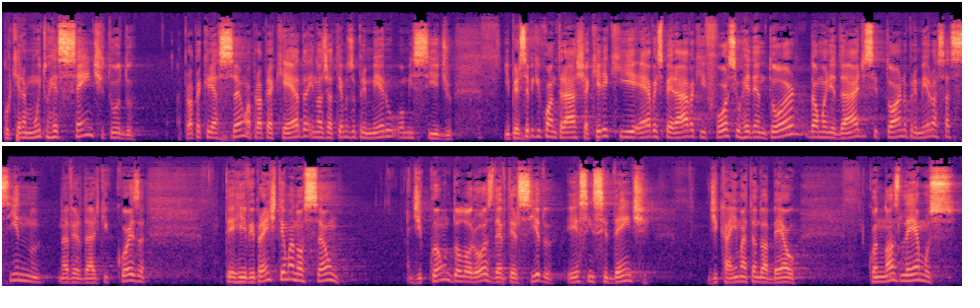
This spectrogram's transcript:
porque era muito recente tudo, a própria criação, a própria queda, e nós já temos o primeiro homicídio. E percebe que contraste, aquele que Eva esperava que fosse o redentor da humanidade se torna o primeiro assassino, na verdade. Que coisa terrível. E para a gente ter uma noção de quão doloroso deve ter sido esse incidente de Caim matando Abel, quando nós lemos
